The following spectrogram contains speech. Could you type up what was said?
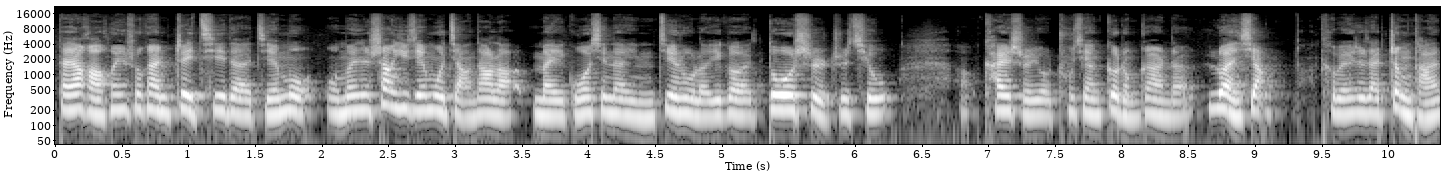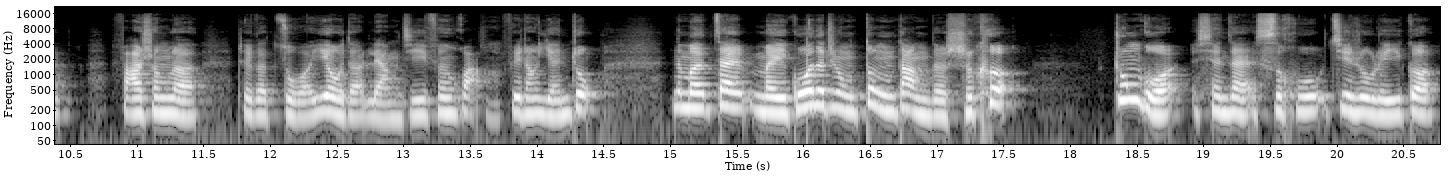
大家好，欢迎收看这期的节目。我们上期节目讲到了，美国现在已经进入了一个多事之秋，啊，开始有出现各种各样的乱象，特别是在政坛发生了这个左右的两极分化啊，非常严重。那么，在美国的这种动荡的时刻，中国现在似乎进入了一个，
